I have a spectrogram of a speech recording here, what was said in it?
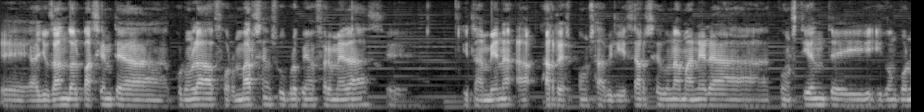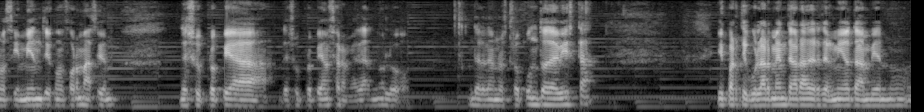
eh, ayudando al paciente a, por un lado, a formarse en su propia enfermedad eh, y también a, responsabilizarse de una manera consciente y, y con conocimiento y con formación de su propia, de su propia enfermedad, ¿no? Lo, desde nuestro punto de vista y particularmente ahora desde el mío también, ¿no?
